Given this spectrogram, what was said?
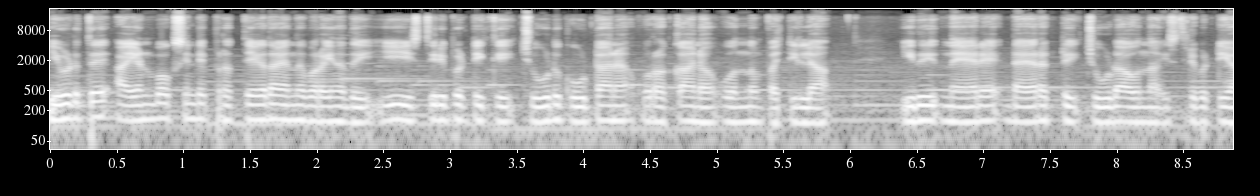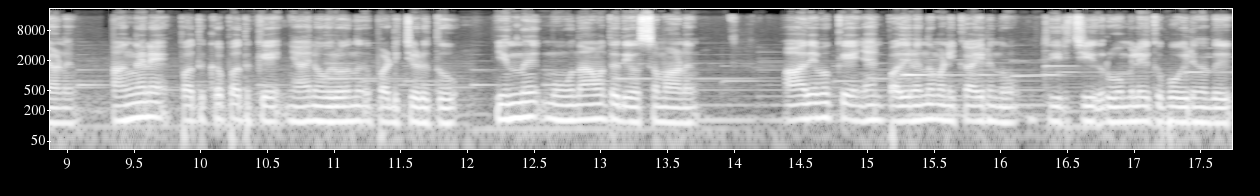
ഇവിടുത്തെ അയൺ ബോക്സിന്റെ പ്രത്യേകത എന്ന് പറയുന്നത് ഈ ഇസ്തിരിപ്പെട്ടിക്ക് ചൂട് കൂട്ടാനോ കുറക്കാനോ ഒന്നും പറ്റില്ല. ഇത് നേരെ ഡയറക്റ്റ് ചൂടാവുന്ന ഇസ്തിരിപ്പെട്ടിയാണ്. അങ്ങനെ പതുക്കെ പതുക്കെ ഞാൻ ഓരോന്ന് പഠിച്ചെടുത്തു. ഇന്ന് മൂന്നാമത്തെ ദിവസമാണ്. ആദ്യമൊക്കെ ഞാൻ പതിനൊന്ന് മണിക്കായിരുന്നു തിരിച്ച് റൂമിലേക്ക് പോയിരുന്നത്.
